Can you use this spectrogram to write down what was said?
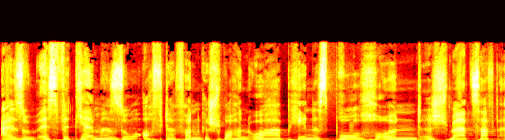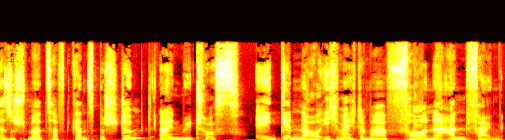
also es wird ja immer so oft davon gesprochen, oh, Penisbruch und schmerzhaft, also schmerzhaft ganz bestimmt. Ein Mythos. Äh, genau, ich möchte mal vorne anfangen.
